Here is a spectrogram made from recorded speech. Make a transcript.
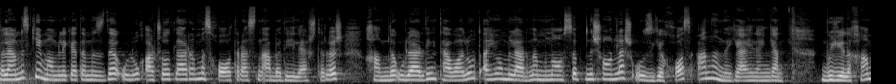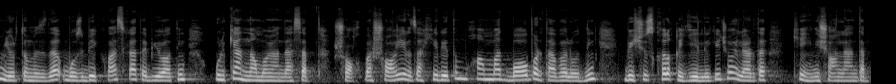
Bilamizki mamlakatimizda ulug' ajdodlarimiz xotirasini abadiylashtirish hamda ularning tavallud ayyomlarini munosib nishonlash o'ziga xos an'anaga aylangan. Bu yil ham yurtimizda o'zbek klassik adabiyotining ulkan namoyandasi. Shoh va shoir zahiriddin muhammad bobur tavalludining 540 yilligi joylarda keng nishonlandi.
